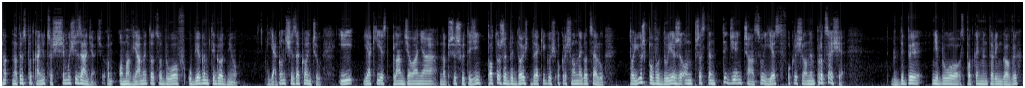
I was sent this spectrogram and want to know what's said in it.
no, na tym spotkaniu coś się musi zadziać. Omawiamy to, co było w ubiegłym tygodniu, jak on się zakończył i jaki jest plan działania na przyszły tydzień, po to, żeby dojść do jakiegoś określonego celu. To już powoduje, że on przez ten tydzień czasu jest w określonym procesie. Gdyby nie było spotkań mentoringowych,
